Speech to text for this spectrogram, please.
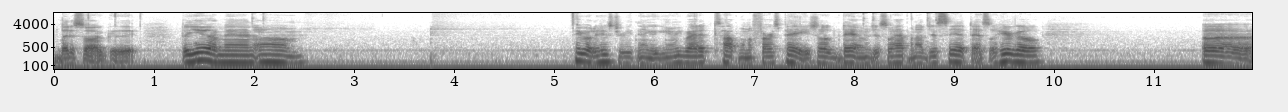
But it's all good. But yeah, man. Um, here go the history thing again. We right at the top on the first page. So damn, just so happened I just said that. So here go uh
